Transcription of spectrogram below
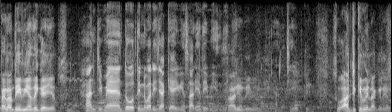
ਪਹਿਲਾਂ ਦੇਵੀਆਂ ਦੇ ਗਏ ਆ ਤੁਸੀਂ? ਹਾਂਜੀ ਮੈਂ ਦੋ ਤਿੰਨ ਵਾਰੀ ਜਾ ਕੇ ਆਈ ਹਾਂ ਸਾਰੀਆਂ ਦੇਵੀਆਂ ਦੇ। ਸਾਰੀਆਂ ਦੇਵੀਆਂ ਦੇ। ਹਾਂਜੀ। ਓਕੇ। ਸੋ ਅੱਜ ਕਿਵੇਂ ਲੱਗ ਰਿਹਾ ਹੋ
